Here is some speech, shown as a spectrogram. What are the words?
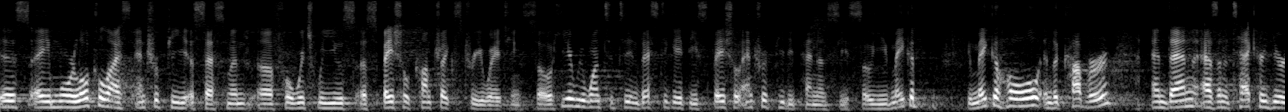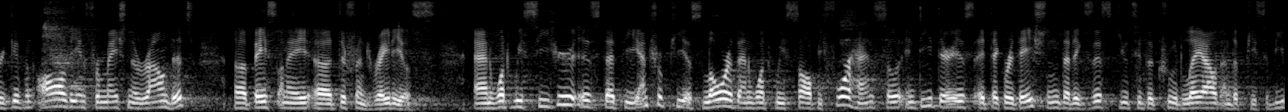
is a more localized entropy assessment uh, for which we use a spatial context tree weighting. So here we wanted to investigate these spatial entropy dependencies. So you make a, you make a hole in the cover, and then as an attacker, you're given all the information around it uh, based on a uh, different radius. And what we see here is that the entropy is lower than what we saw beforehand. So indeed, there is a degradation that exists due to the crude layout and the PCB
